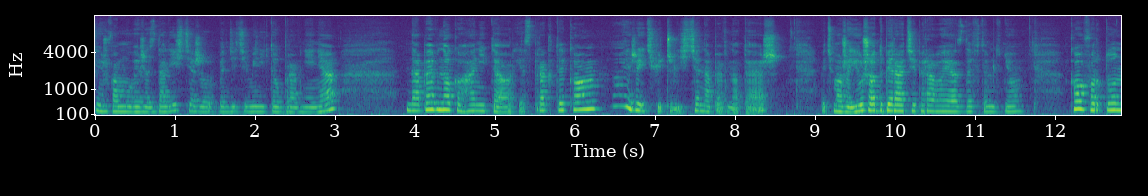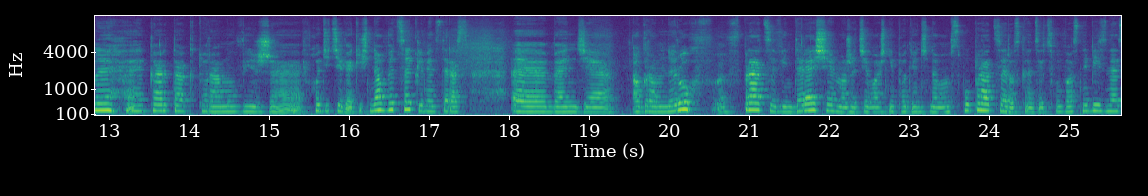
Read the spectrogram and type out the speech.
Już Wam mówię, że zdaliście, że będziecie mieli te uprawnienia. Na pewno, kochani, teorię z praktyką. No, jeżeli ćwiczyliście, na pewno też. Być może już odbieracie prawo jazdy w tym dniu. Koło Fortuny, e, karta, która mówi, że wchodzicie w jakiś nowy cykl, więc teraz będzie ogromny ruch w, w pracy, w interesie. Możecie właśnie podjąć nową współpracę, rozkręcać swój własny biznes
